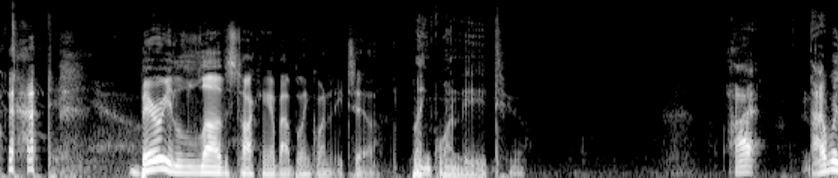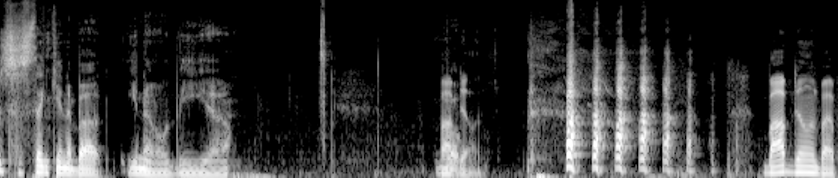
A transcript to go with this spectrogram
Barry loves talking about Blink 182. Blink 182. I I was just thinking about, you know, the uh Bob Well- Dylan. Bob Dylan, Bob.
